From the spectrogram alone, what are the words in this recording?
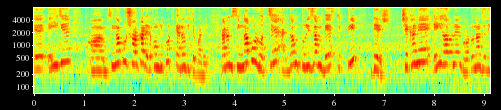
যে, এই যে সিঙ্গাপুর সরকার এরকম রিপোর্ট কেন দিতে পারে? কারণ সিঙ্গাপুর হচ্ছে একদম ট্যুরিজম বেসড একটি দেশ। সেখানে এই ধরনের ঘটনা যদি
